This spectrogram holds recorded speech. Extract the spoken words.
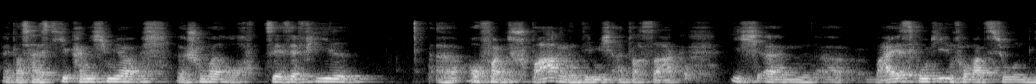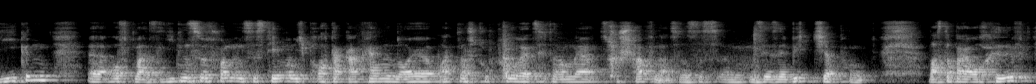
Äh, das heißt, hier kann ich mir äh, schon mal auch sehr, sehr viel äh, Aufwand sparen, indem ich einfach sage, ich ähm, äh, weiß, wo die Informationen liegen. Äh, oftmals liegen sie schon im System und ich brauche da gar keine neue Ordnerstruktur etc. mehr zu schaffen. Also das ist ähm, ein sehr, sehr wichtiger Punkt. Was dabei auch hilft,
